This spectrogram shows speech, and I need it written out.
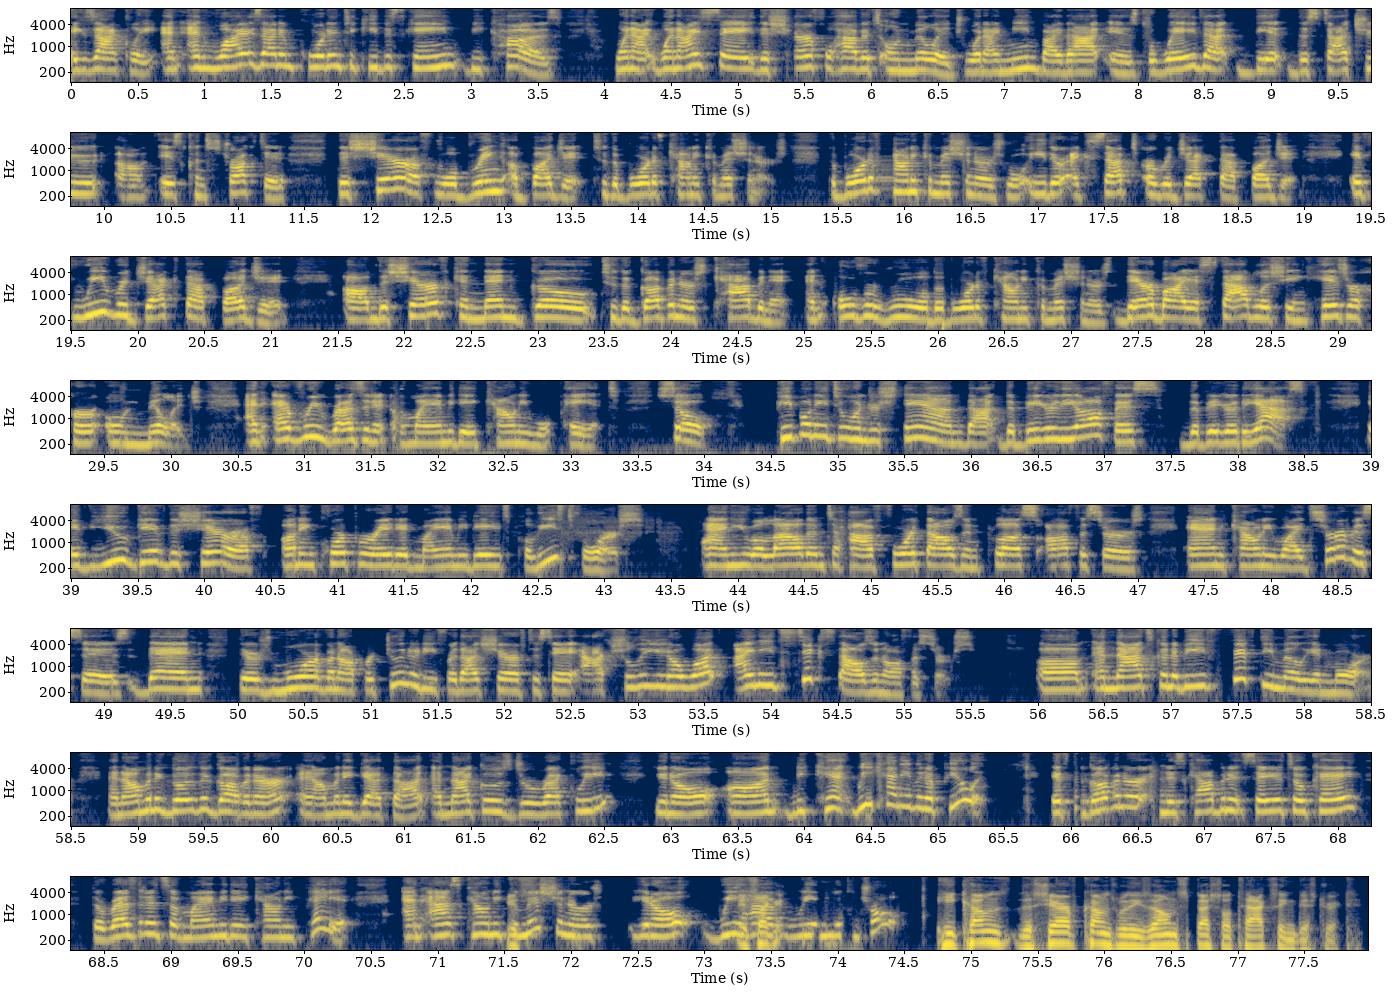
Exactly. And and why is that important to Key Biscayne? Because when I when I say the sheriff will have its own millage, what I mean by that is the way that the the statute um, is constructed. The sheriff will bring a budget to the board of county commissioners. The board of county commissioners will either accept or reject that budget. If we reject that budget, um, the sheriff can then go to the governor's cabinet and overrule the board of county commissioners, thereby establishing his or her own millage. And every resident of Miami Dade County will pay it. So people need to understand that the bigger the office, the bigger the ask. If you give the sheriff unincorporated Miami Dade's police force, and you allow them to have 4,000 plus officers and countywide services, then there's more of an opportunity for that sheriff to say, actually, you know what? I need 6,000 officers. Um, and that's going to be 50 million more. And I'm going to go to the governor and I'm going to get that. And that goes directly, you know, on, we can't, we can't even appeal it. If the governor and his cabinet say it's okay, the residents of Miami-Dade County pay it. And as county It's- commissioners, you know, we have like- we have no control. He comes, the sheriff comes with his own special taxing district.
